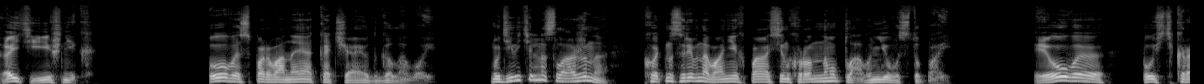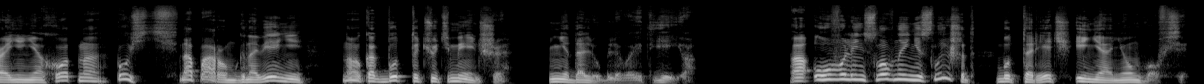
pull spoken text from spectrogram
айтишник». Уве с Парване качают головой. Удивительно слаженно, хоть на соревнованиях по синхронному плаванию выступай. И Уве, пусть крайне неохотно, пусть на пару мгновений, но как будто чуть меньше, недолюбливает ее. А уволень словно и не слышит, будто речь и не о нем вовсе.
